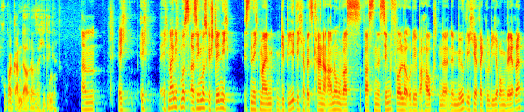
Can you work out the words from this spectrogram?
Propaganda oder solche Dinge. Ähm, ich, ich, ich meine, ich muss, also ich muss gestehen, ich ist nicht mein Gebiet. Ich habe jetzt keine Ahnung, was, was eine sinnvolle oder überhaupt eine, eine mögliche Regulierung wäre.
